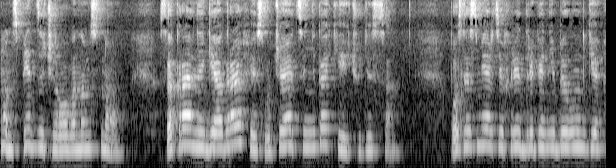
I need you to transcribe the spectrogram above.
он спит зачарованным сном. В сакральной географии случаются не такие чудеса. После смерти Фридриха Нибелунги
